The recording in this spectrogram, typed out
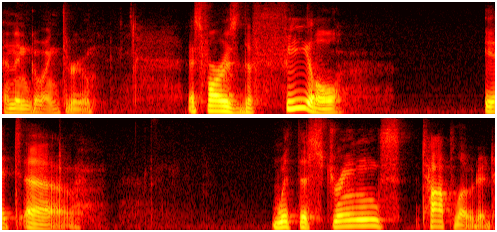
and then going through. As far as the feel, it uh, with the strings top loaded,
